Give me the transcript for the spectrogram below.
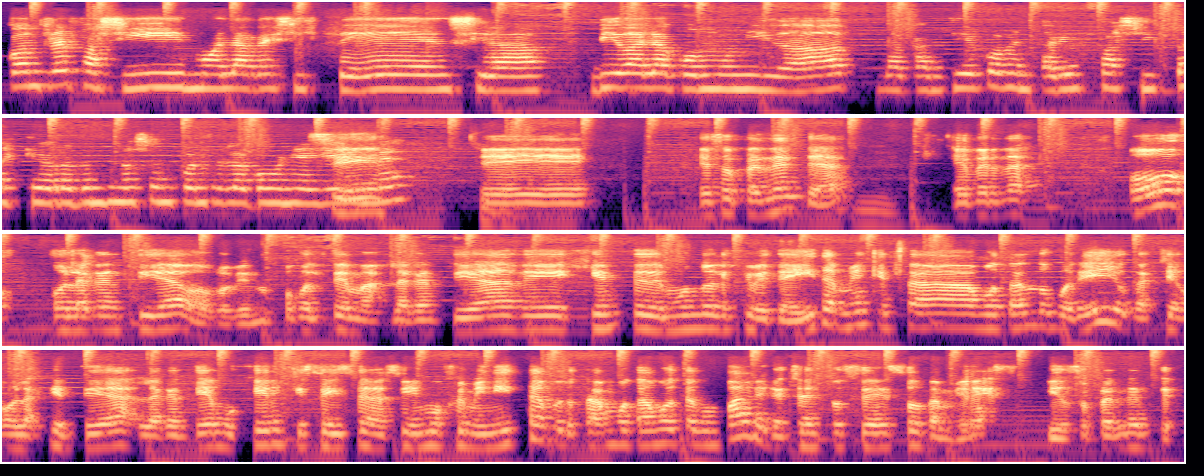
contra el fascismo, la resistencia, viva la comunidad, la cantidad de comentarios fascistas que de repente uno se encuentra en la comunidad Sí. Eh, es sorprendente. Mm. es verdad. O, o la cantidad, o volviendo un poco al tema, la cantidad de gente del mundo LGBTI también que está votando por ello, ¿cachai? O la cantidad, la cantidad de mujeres que se dicen a sí mismos feministas, pero están votando por este compadre, ¿cachai? Entonces eso también es bien sorprendente.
